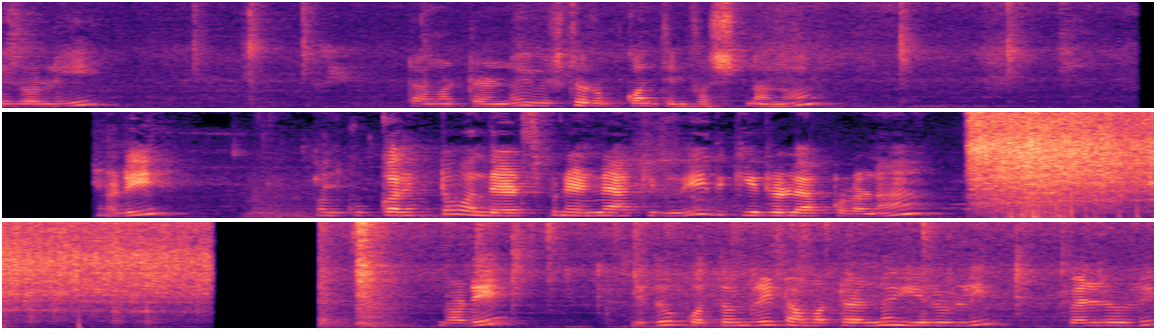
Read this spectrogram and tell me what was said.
ಈರುಳ್ಳಿ ಟೊಮೆಟೊ ಹಣ್ಣು ಇವಿಷ್ಟು ರುಬ್ಕೊತೀನಿ ಫಸ್ಟ್ ನಾನು. ನೋಡಿ, ಒಂದು ಕುಕ್ಕರ್ ಇಟ್ಟು ಒಂದು ಎರಡು ಸ್ಪೂನ್ ಎಣ್ಣೆ ಹಾಕಿದ್ವಿ. ಇದಕ್ಕೆ ಈರುಳ್ಳಿ ಹಾಕ್ಕೊಳ್ಳೋಣ ನೋಡಿ, ಇದು ಕೊತ್ತಂಬರಿ ಟೊಮೊಟೊ ಹಣ್ಣು ಈರುಳ್ಳಿ, ಬೆಳ್ಳುಳ್ಳಿ,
